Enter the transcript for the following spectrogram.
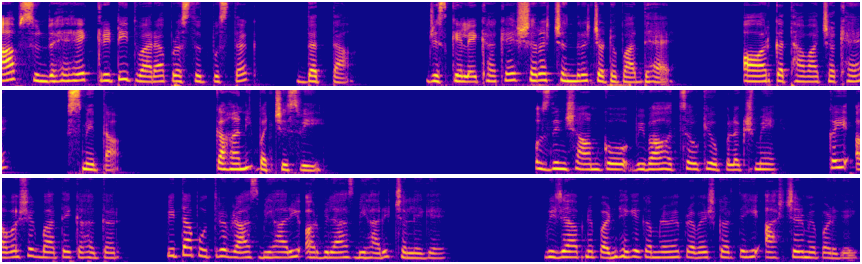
आप सुन रहे हैं क्रिटी द्वारा प्रस्तुत पुस्तक दत्ता, जिसके लेखक है शरद चंद्र चट्टोपाध्याय और कथावाचक है स्मिता। कहानी पच्चीसवीं। उस दिन शाम को विवाह उत्सव के उपलक्ष्य में कई आवश्यक बातें कहकर पिता पुत्र व्यास बिहारी और विलास बिहारी चले गए। विजय अपने पढ़ने के कमरे में प्रवेश करते ही आश्चर्य में पड़ गई।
